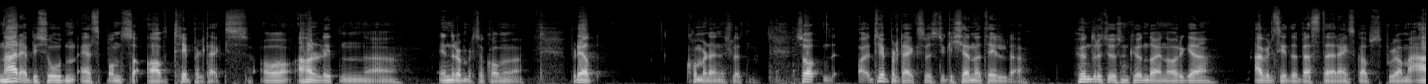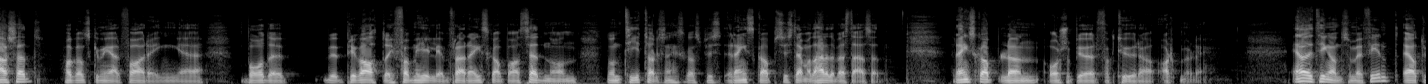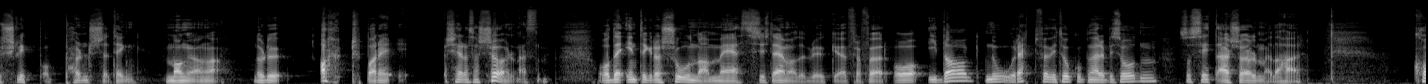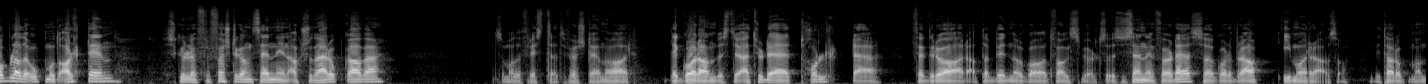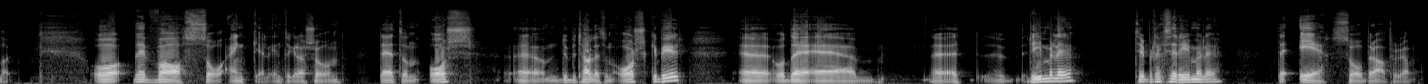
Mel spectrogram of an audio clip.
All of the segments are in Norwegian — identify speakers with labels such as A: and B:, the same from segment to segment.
A: Denne episoden er sponsa av TrippelTex, og jeg har en liten uh, innrømmelse å komme med. Fordi at Kommer den i slutten. Så TrippelTex, hvis du ikke kjenner til det 100 000 kunder i Norge. Jeg vil si det beste regnskapsprogrammet jeg har sett. Har ganske mye erfaring uh, både privat og i familien fra regnskap og har sett noen, noen titalls regnskapssystemer. Dette er det beste jeg har sett. Regnskap, lønn, årsoppgjør, faktura, alt mulig. En av de tingene som er fint, er at du slipper å punche ting mange ganger. Når du Alt bare skjer av seg sjøl, nesten. Og det er integrasjoner med systemer du bruker fra før. Og i dag, nå rett før vi tok opp denne episoden, så sitter jeg sjøl med det her. Kobla det opp mot Altinn. Skulle for første gang sende inn aksjonæroppgave, som hadde frist 31.1. Det går an hvis du Jeg tror det er 12. februar at det begynner å gå tvangsmult. Så hvis du sender inn før det, så går det bra. I morgen, altså. Vi tar opp mandag. Og det var så enkel integrasjon. Det er et sånn års eh, Du betaler et sånn årsgebyr, eh, og det er eh, et, rimelig. TrippelTex er rimelig. Det er så bra program.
